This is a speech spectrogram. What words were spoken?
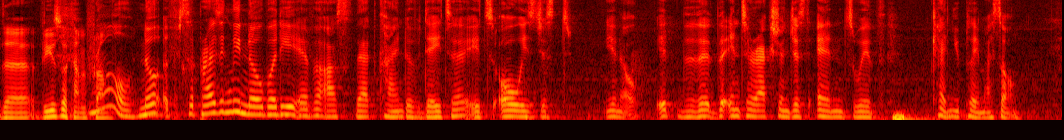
the views were coming from? No, no. Surprisingly, nobody ever asks that kind of data. It's always just, you know, it, the the interaction just ends with, "Can you play my song?"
